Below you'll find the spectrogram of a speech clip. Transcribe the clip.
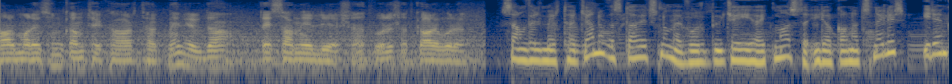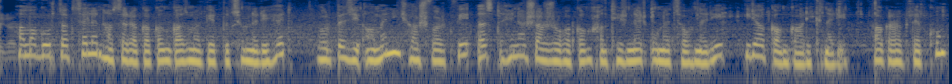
հարմարեցում կամ թեկահարթակներ եւ դա տեսանելի է շատ, որը շատ կարեւոր է։ Սամվել Մերթաջյանը վստահեցնում է, որ բյուջեի այդ մասը իրականացնելիս իրենք համագործակցել են հասարակական կազմակերպությունների հետ, որ เป զի ամեն ինչ հաշվարկվի ըստ հենաշարժողական խնդիրներ ունեցողների իրական կարիքների։ Հակառակ դեպքում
